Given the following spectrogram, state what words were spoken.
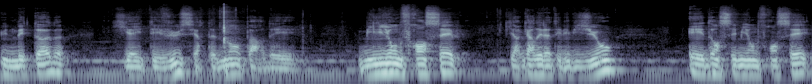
une méthode qui a été vue certainement par des millions de Français qui regardaient la télévision. Et dans ces millions de Français,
